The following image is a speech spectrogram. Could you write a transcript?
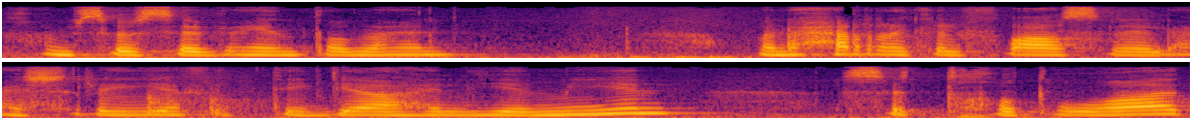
خمسة وسبعين طبعا. ونحرك الفاصلة العشرية في اتجاه اليمين. ست خطوات.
